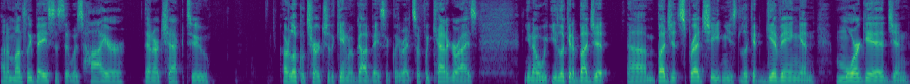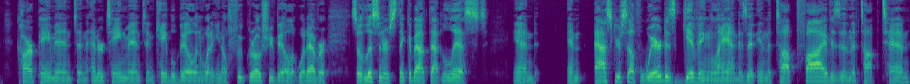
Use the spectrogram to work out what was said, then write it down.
on a monthly basis that was higher than our check to our local church of the kingdom of God, basically, right? So if we categorize, you know, you look at a budget um, budget spreadsheet and you look at giving and mortgage and car payment and entertainment and cable bill and what you know food grocery bill whatever so listeners think about that list and and ask yourself where does giving land is it in the top 5 is it in the top 10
